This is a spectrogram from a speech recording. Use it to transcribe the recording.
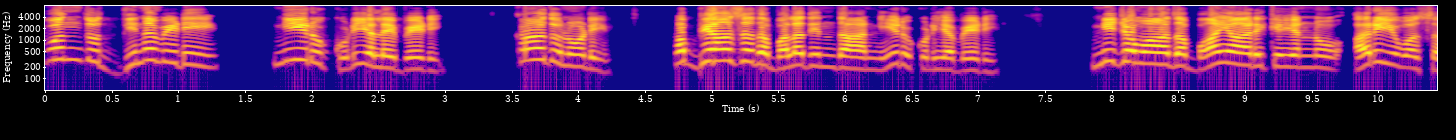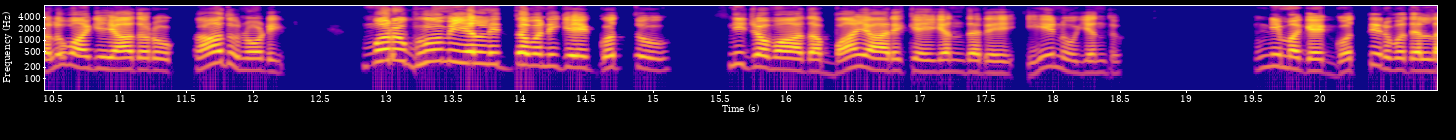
ಒಂದು ದಿನವಿಡೀ ನೀರು ಕುಡಿಯಲೇಬೇಡಿ. ಕಾದು ನೋಡಿ, ಅಭ್ಯಾಸದ ಬಲದಿಂದ ನೀರು ಕುಡಿಯಬೇಡಿ. ನಿಜವಾದ ಬಾಯಾರಿಕೆಯನ್ನು ಅರಿಯುವ ಸಲುವಾಗಿಯಾದರೂ ಕಾದು ನೋಡಿ, ಮರುಭೂಮಿಯಲ್ಲಿದ್ದವನಿಗೆ ಗೊತ್ತು ನಿಜವಾದ ಬಾಯಾರಿಕೆ ಎಂದರೆ ಏನು ಎಂದು. ನಿಮಗೆ ಗೊತ್ತಿರುವುದೆಲ್ಲ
